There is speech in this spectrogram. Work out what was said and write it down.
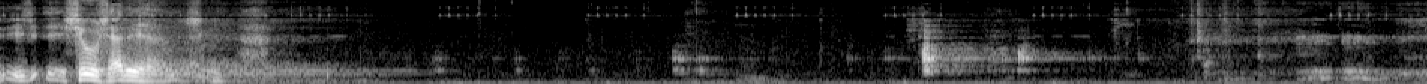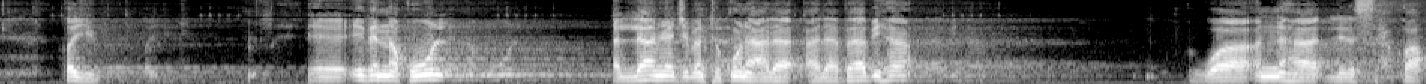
يشوش عليها. طيب. إذا نقول اللام يجب أن تكون على على بابها وأنها للاستحقاق.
